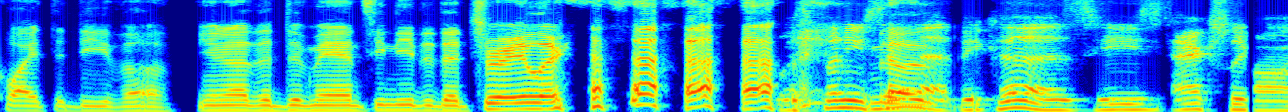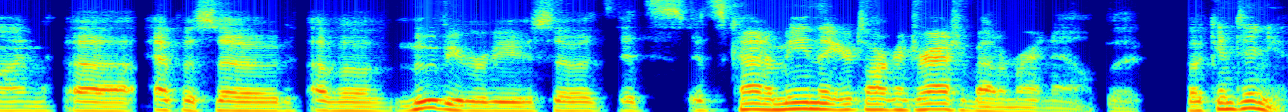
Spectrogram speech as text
quite the diva. You know, the demands he needed a trailer. well, it's funny you say no. that because he's actually on a episode of a movie review. So it's it's it's kind of mean that you're talking trash about him right now. But but continue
